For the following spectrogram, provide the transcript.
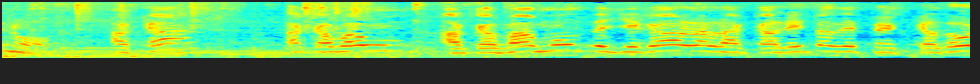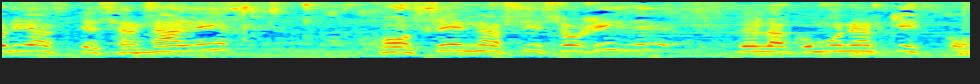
Bueno, acá acabamos, de llegar a la caleta de pescadores artesanales José Narciso Ride de la comuna Arquisco.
